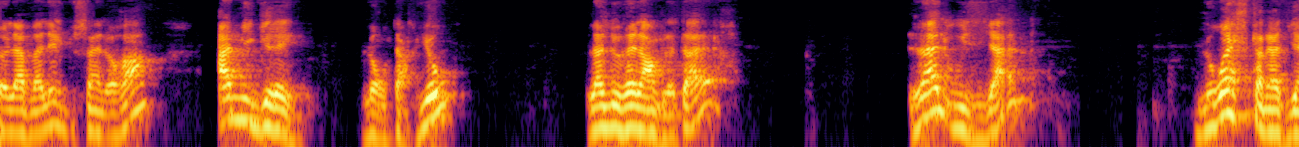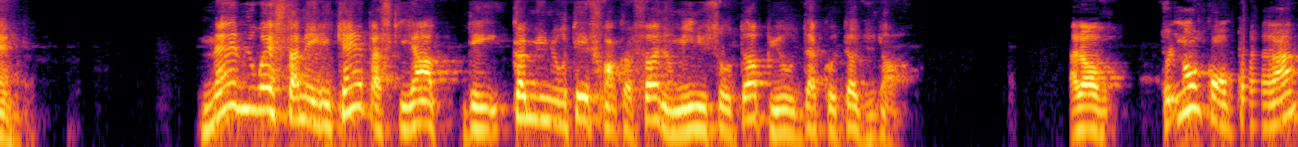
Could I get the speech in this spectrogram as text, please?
de la vallée du Saint-Laurent a migré. L'Ontario, la Nouvelle-Angleterre, la Louisiane, l'Ouest canadien, même l'Ouest américain, parce qu'il y a des communautés francophones au Minnesota puis au Dakota du Nord. Alors, tout le monde comprend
